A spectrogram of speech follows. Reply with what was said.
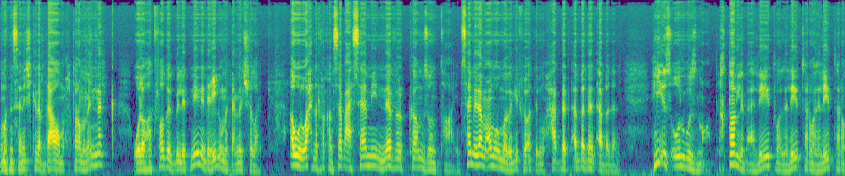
وما تنسانيش كده بدعوة محترمة منك ولو هتفاضل بالاثنين ادعي له ما تعملش like أول واحدة في رقم سبعة سامي never comes on time سامي ده عمره ما بيجي في الوقت المحدد ابدا ابدا. he is always نقط اختار لي بقى late ولا later ولا latter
